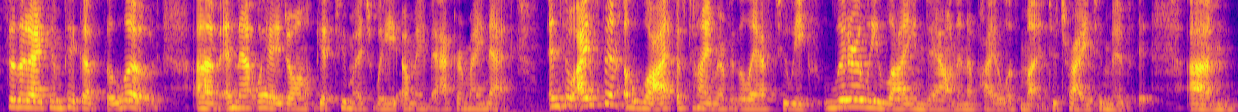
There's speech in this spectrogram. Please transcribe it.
so that I can pick up the load. Um, and that way I don't get too much weight on my back or my neck. And so I spent a lot of time over the last two weeks literally lying down in a pile of mud to try to move it. Um,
